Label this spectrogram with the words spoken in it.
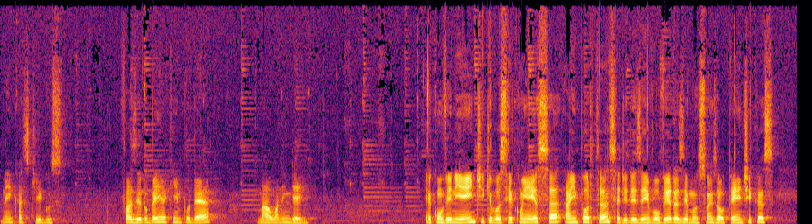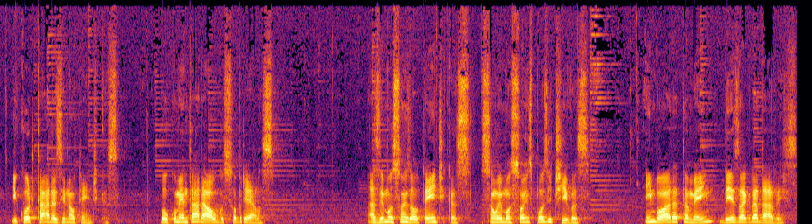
nem castigos. Fazer o bem a quem puder, mal a ninguém. É conveniente que você conheça a importância de desenvolver as emoções autênticas e cortar as inautênticas. Vou comentar algo sobre elas. As emoções autênticas são emoções positivas, embora também desagradáveis.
